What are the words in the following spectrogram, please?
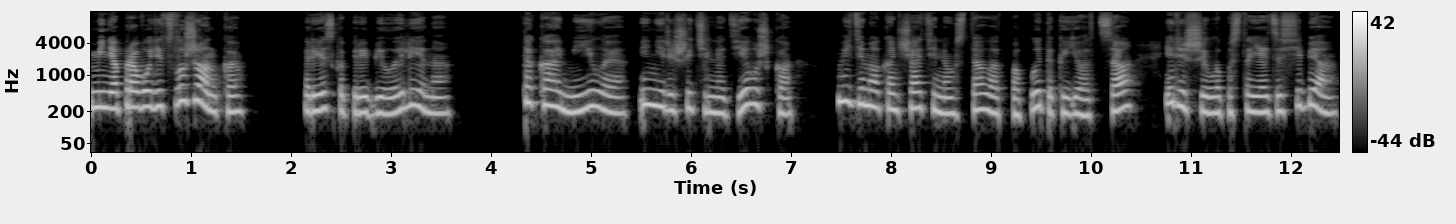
Меня проводит служанка!» Резко перебила Елена. Такая милая и нерешительная девушка, видимо, окончательно устала от попыток ее отца и решила постоять за себя.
